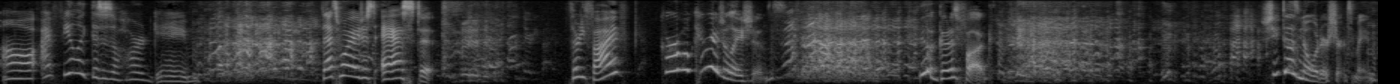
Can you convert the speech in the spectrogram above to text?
Oh, I feel like this is a hard game. That's why I just asked it. 35? Girl, congratulations. You look good as fuck. She does know what her shirts mean.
